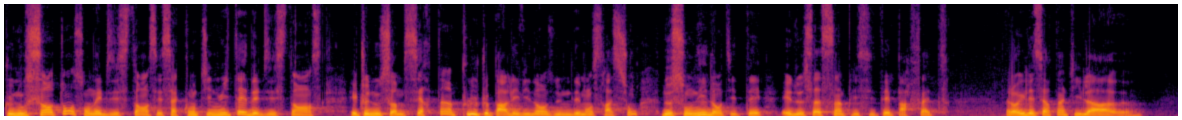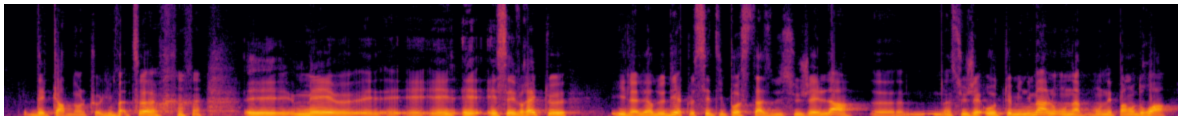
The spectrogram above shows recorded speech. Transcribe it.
que nous sentons son existence et sa continuité d'existence, et que nous sommes certains, plus que par l'évidence d'une démonstration, de son identité et de sa simplicité parfaite. Alors il est certain qu'il a euh, des cartes dans le collimateur, mais, euh, et c'est vrai que il a l'air de dire que cette hypostase du sujet-là, euh, un sujet autre que minimal, on n'est pas en droit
